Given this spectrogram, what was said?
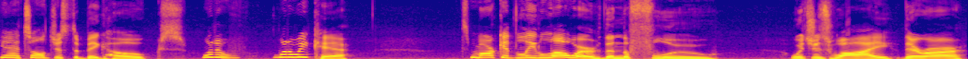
Yeah, it's all just a big hoax. What do, what do we care? It's markedly lower than the flu, which is why there are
